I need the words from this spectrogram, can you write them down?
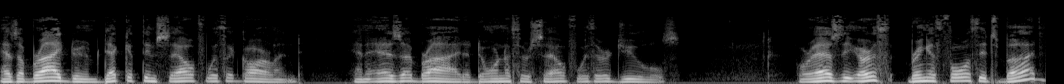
As a bridegroom decketh himself with a garland, and as a bride adorneth herself with her jewels. For as the earth bringeth forth its bud,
